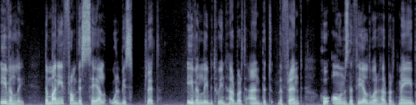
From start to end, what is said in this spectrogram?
evenly. The money from this sale will be split evenly between Herbert and the, the friend who owns the field where Herbert made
